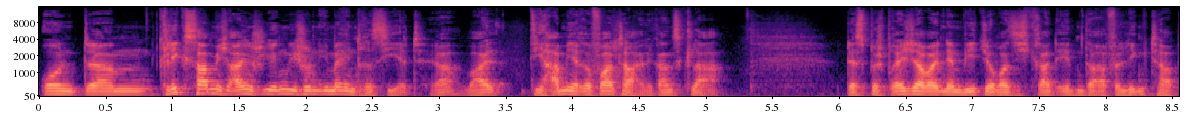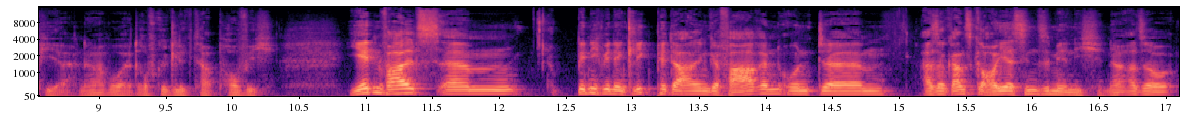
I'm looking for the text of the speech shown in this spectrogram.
Und ähm, Klicks haben mich eigentlich irgendwie schon immer interessiert, ja, weil die haben ihre Vorteile, ganz klar. Das bespreche ich aber in dem Video, was ich gerade eben da verlinkt habe hier, ne, wo ihr drauf geklickt habt, hoffe ich. Jedenfalls ähm, bin ich mit den Klickpedalen gefahren und ähm, also ganz geheuer sind sie mir nicht. Ne? Also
